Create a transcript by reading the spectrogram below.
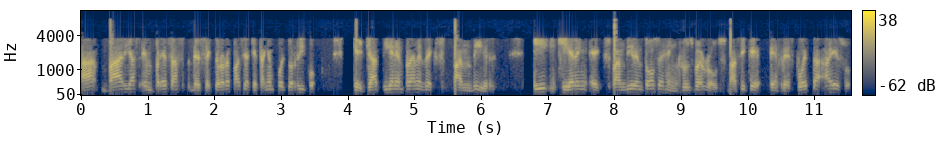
a varias empresas del sector aeroespacial que están en Puerto Rico, que ya tienen planes de expandir y quieren expandir entonces en Roosevelt Roads. Así que en respuesta a eso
